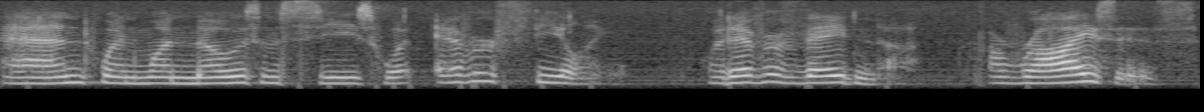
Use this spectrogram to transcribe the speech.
And when one knows and sees whatever feeling, whatever Vedana arises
